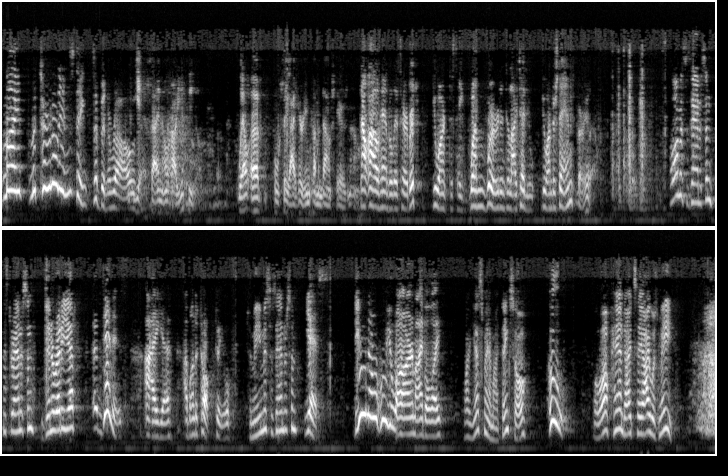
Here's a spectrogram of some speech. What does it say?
My maternal instincts have been aroused. Yes, I know how you feel. Well, uh, oh, say, I hear him coming downstairs now. Now, I'll handle this, Herbert. You aren't to say one word until I tell you. Do you understand? Very well. Hello, Mrs. Anderson. Mr. Anderson, dinner ready yet? Uh, Dennis, I, uh, I want to talk to you. To me, Mrs. Anderson? Yes. Do you know who you are, my boy? Why, yes, ma'am, I think so. Who? Well, offhand, I'd say I was me.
